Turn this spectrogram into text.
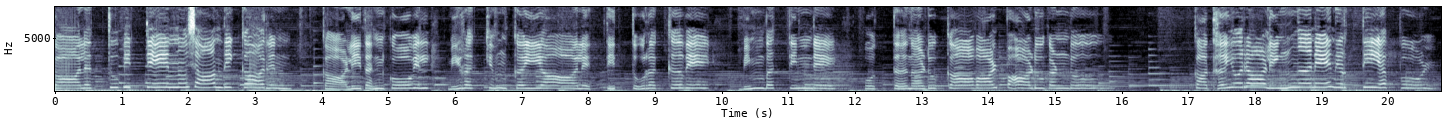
കാലത്തു പിറ്റേന്നു ശാന്തിക്കാരൻ കാളി തൻ കോവിൽ വിറയ്ക്കും കയ്യാലെത്തി തുറക്കവേ ബിംബത്തിന്റെ ഒത്ത നടുക്കാവാൾ പാടുകണ്ടു. കഥയൊരാളിങ്ങനെ നിർത്തിയപ്പോൾ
